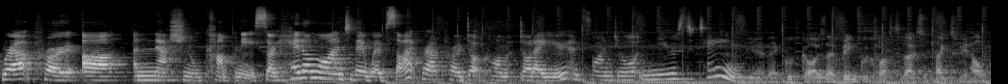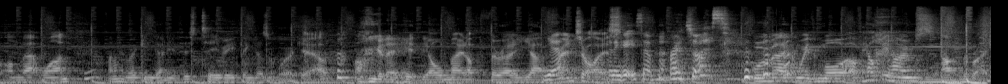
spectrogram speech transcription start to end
Grout Pro are a national company, so head online to their website, groutpro.com.au, and find your nearest team. Yeah, they're good guys. They've been good to us today, so thanks for your help on that one. I'm reckon, Danny, if this TV thing doesn't work out, I'm going to hit the old mate up for a uh, Yeah, franchise. Gonna get yourself a franchise. we'll be back with more of Healthy Homes after the break.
